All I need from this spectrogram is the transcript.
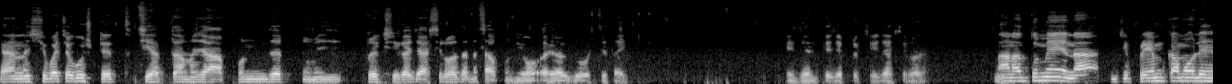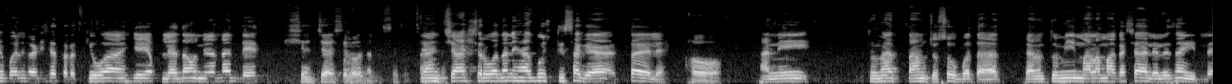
ह्या नशिबाच्या गोष्टी आहेत. ची आता म्हणजे आपण जर म्हणजे प्रेक्षकाच्या आशीर्वादानेच आपण व्यवस्थित आहे. हे जनतेच्या प्रेक्षकाच्या आशीर्वाद नाना तुम्ही आहे ना जे प्रेम कमावले हे बैलगाडी क्षेत्रात किंवा हे आपल्या दावणीला नंदी आहेत त्यांच्या आशीर्वादाने सगळं त्यांच्या आशीर्वादाने ह्या गोष्टी सगळ्या टळल्या. हो. आणि तुम्ही आता आमच्यासोबत आहात कारण तुम्ही मला मागाशी आलेलं सांगितलं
